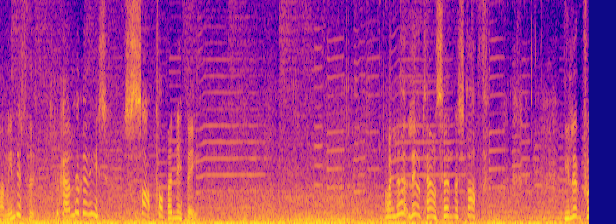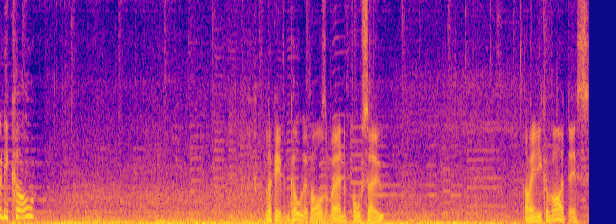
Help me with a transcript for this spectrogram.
I mean this look at look at this. So proper nippy. I mean look, little town centre stuff. You look pretty cool. Look even cooler if I wasn't wearing a full suit. I mean, you can ride this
